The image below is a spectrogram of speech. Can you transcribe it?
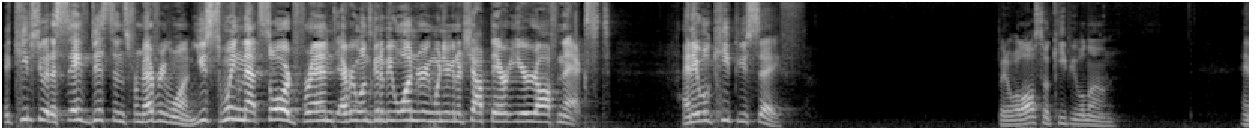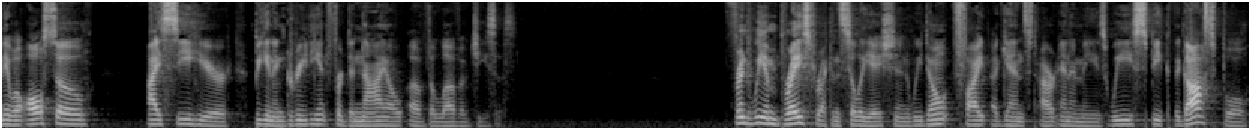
It keeps you at a safe distance from everyone. You swing that sword, friend, everyone's going to be wondering when you're going to chop their ear off next. And it will keep you safe. But it will also keep you alone. And it will also, I see here, be an ingredient for denial of the love of Jesus. Friend, we embrace reconciliation. We don't fight against our enemies. We speak the gospel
